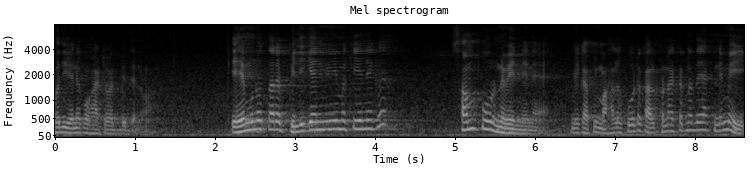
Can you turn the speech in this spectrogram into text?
හොදි වෙන කොහාටවත් බෙදනවා. එහෙම වුණොත් අර පිළිගැන්වීම කියන එක සම්පූර්ණ වෙන්නේ නැහැ. මේක අපි මහලකුවට කල්පනා කරන දෙයක් නෙමෙයි.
